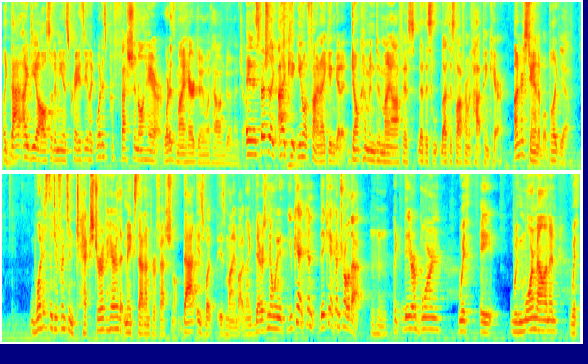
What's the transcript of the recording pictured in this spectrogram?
Like that idea also to me is crazy. Like what is professional hair? What is my hair doing with how I'm doing my job? and especially like I can, you know what? Fine, I can get it. Don't come into my office at this let this law firm with hot pink hair. Understandable, but like, yeah. what is the difference in texture of hair that makes that unprofessional? That is what is mind boggling. Like, there's no way you can't. Con- they can't control that. Mm-hmm. Like they are born with a with more melanin, with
